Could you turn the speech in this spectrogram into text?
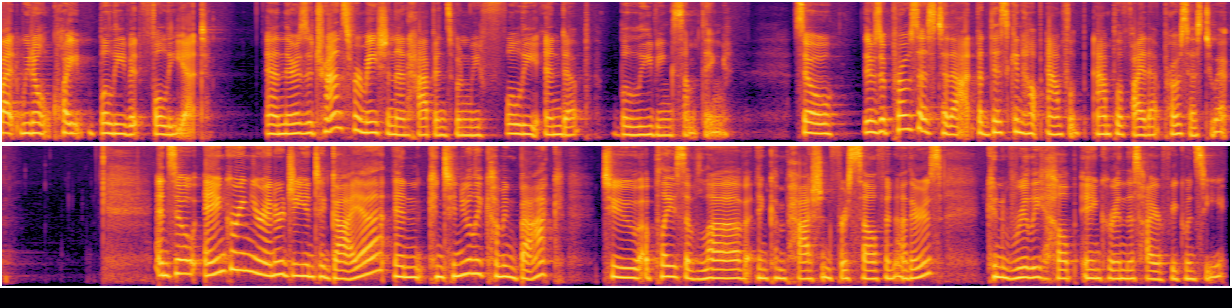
but we don't quite believe it fully yet. And there's a transformation that happens when we fully end up believing something. So there's a process to that, but this can help ampl- amplify that process to it. And so anchoring your energy into Gaia and continually coming back to a place of love and compassion for self and others can really help anchor in this higher frequency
